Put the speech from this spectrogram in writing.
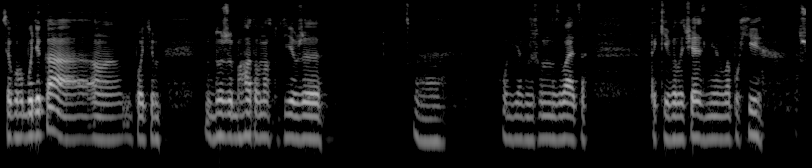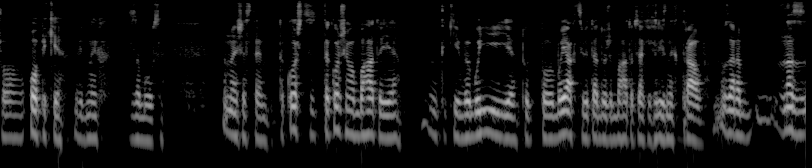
всякого будяка, а потім дуже багато в нас тут є вже. Е, ой, як же ж вони називаються? Такі величезні лапухи, що опіки від них забувся. Ну, менше з тим. Також, також його багато є. Такі вибої є. Тут по вибоях цвіте дуже багато всяких різних трав. Ну, зараз у нас е,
